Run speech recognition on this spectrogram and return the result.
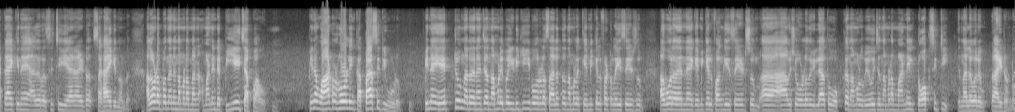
അറ്റാക്കിനെ അത് റെസിസ്റ്റ് ചെയ്യാനായിട്ട് സഹായിക്കുന്നുണ്ട്. അതോടൊപ്പം തന്നെ നമ്മുടെ മണ്ണ് മണ്ണിന്റെ പി എച്ച് അപ്പാവും പിന്നെ വാട്ടർ ഹോൾഡിംഗ് കപ്പാസിറ്റി കൂടും. പിന്നെ ഏറ്റവും നല്ലതെന്ന് വെച്ചാൽ നമ്മളിപ്പോൾ ഇടുക്കി പോലുള്ള സ്ഥലത്ത് നമ്മൾ കെമിക്കൽ ഫെർട്ടിലൈസേഴ്സും അതുപോലെ തന്നെ കെമിക്കൽ ഫംഗിസൈഡ്സും ആവശ്യമുള്ളതും ഇല്ലാത്തതും ഒക്കെ നമ്മൾ ഉപയോഗിച്ച് നമ്മുടെ മണ്ണിൽ ടോക്സിറ്റി നല്ലപോലെ ആയിട്ടുണ്ട്.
